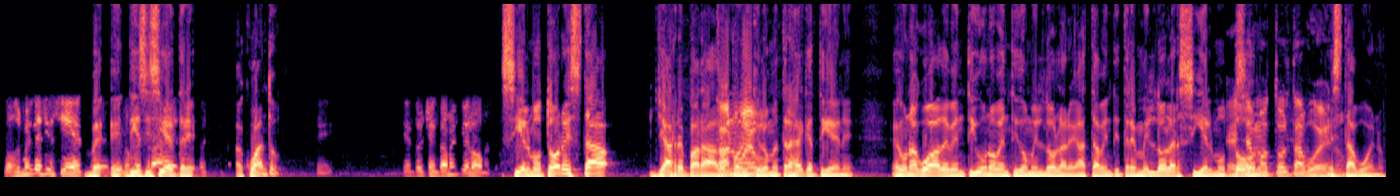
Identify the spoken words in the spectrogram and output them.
2017. Ve- eh, kilometraje 17. ¿A cuánto? 180 mil kilómetros. Si el motor está ya reparado Está por el kilometraje que tiene, es una guagua de 21 o 22 mil dólares, hasta 23 mil dólares si el motor, Ese motor está bueno. está bueno.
